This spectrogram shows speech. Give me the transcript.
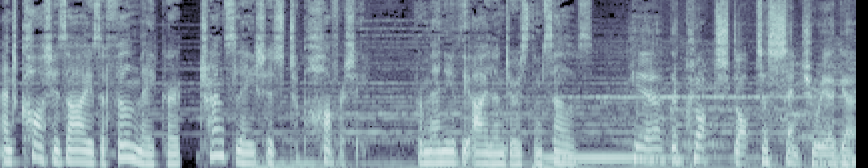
and caught his eye as a filmmaker translated to poverty for many of the islanders themselves. Here, the clock stopped a century ago.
